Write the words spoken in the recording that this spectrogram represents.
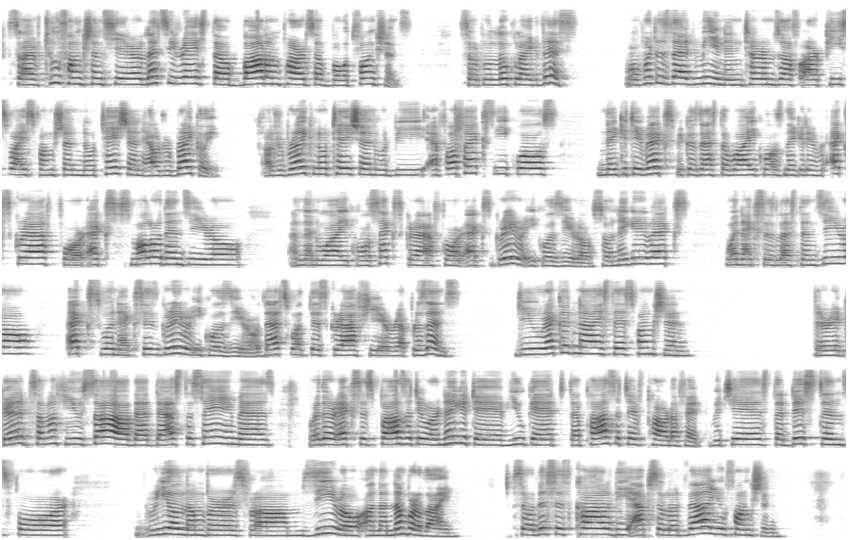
So I have two functions here. Let's erase the bottom parts of both functions. So it will look like this. Well, what does that mean in terms of our piecewise function notation algebraically? Algebraic notation would be f of x equals negative x, because that's the y equals negative x graph for x smaller than 0, and then y equals x graph for x greater equals 0. So negative x when x is less than 0, x when x is greater equals 0. That's what this graph here represents. Do you recognize this function? Very good. Some of you saw that that's the same as whether x is positive or negative, you get the positive part of it, which is the distance for real numbers from 0 on the number line. So this is called the absolute value function.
